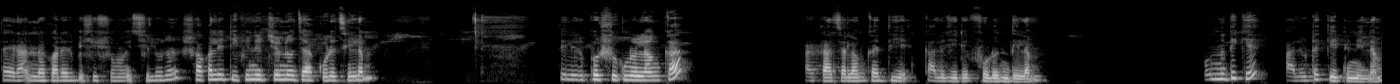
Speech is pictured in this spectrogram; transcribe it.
তাই রান্না করার বেশি সময় ছিল না। সকালে টিফিনের জন্য যা করেছিলাম, তেলের উপর শুকনো লঙ্কা আর কাঁচা লঙ্কা দিয়ে কালো জিরে ফোড়ন দিলাম। অন্যদিকে আলুটা কেটে নিলাম।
